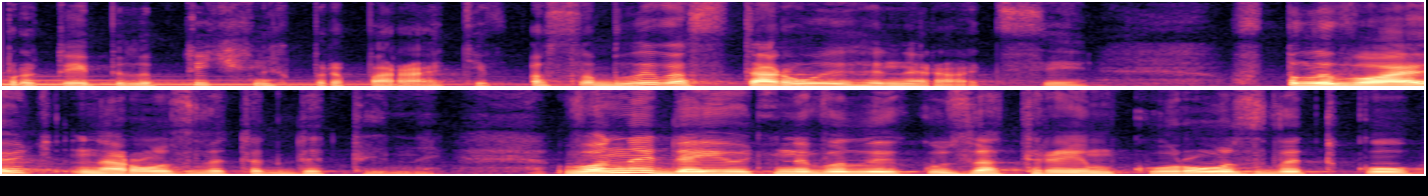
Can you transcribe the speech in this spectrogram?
протиепілептичних препаратів, особливо старої генерації, впливають на розвиток дитини. Вони дають невелику затримку розвитку,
